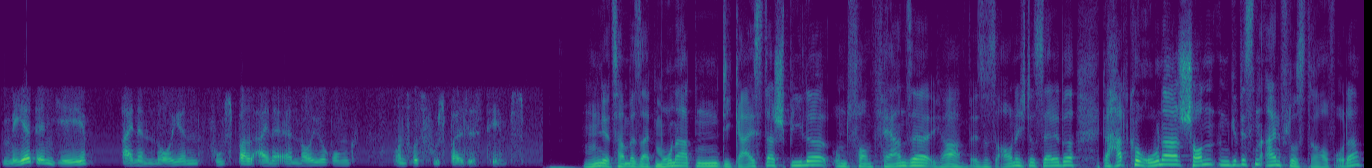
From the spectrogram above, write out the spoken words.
mehr denn je einen neuen Fußball, eine Erneuerung unseres Fußballsystems. Hm, jetzt haben wir seit Monaten die Geisterspiele und vom Fernseher, ja, ist es auch nicht dasselbe. Da hat Corona schon einen gewissen Einfluss drauf, oder?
